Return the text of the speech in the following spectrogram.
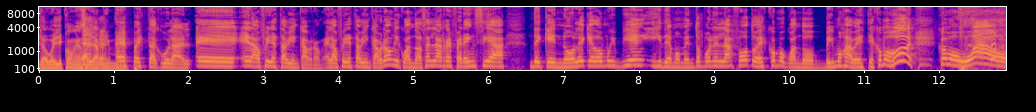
yo voy con eso ya mismo. Espectacular. Eh, el outfit está bien cabrón. El outfit está bien cabrón. Y cuando hacen la referencia de que no le quedó muy bien y de momento ponen la foto, es como cuando vimos a Bestia. Es como, ¡oh! Como, wow.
